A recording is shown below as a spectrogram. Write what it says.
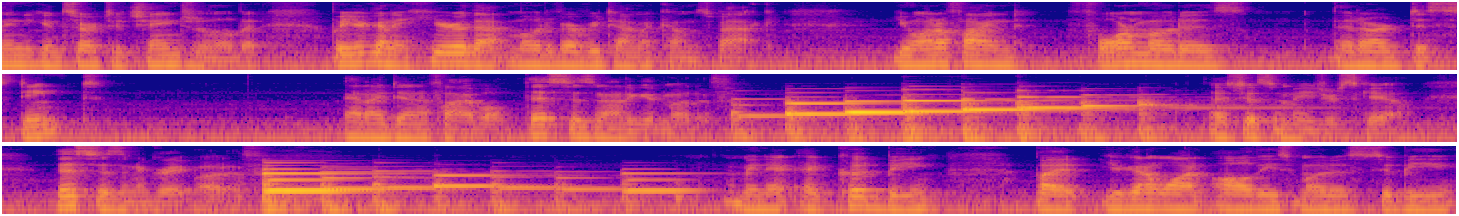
and then you can start to change it a little bit. But you're going to hear that motive every time it comes back. You want to find four motives that are distinct and identifiable. This is not a good motive. That's just a major scale. This isn't a great motive. I mean, it, it could be, but you're going to want all these motives to be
